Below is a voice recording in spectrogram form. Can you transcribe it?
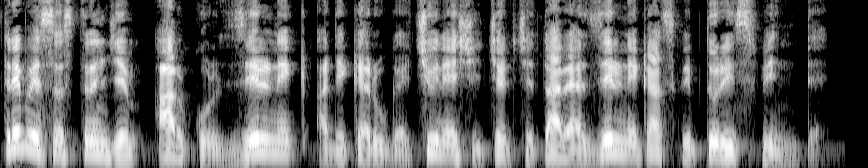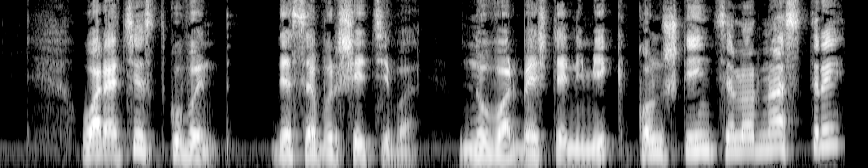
Trebuie să strângem arcul zilnic, adică rugăciune și cercetarea zilnică a Scripturii Sfinte. Oare acest cuvânt, desăvârșiți-vă, nu vorbește nimic conștiințelor noastre?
